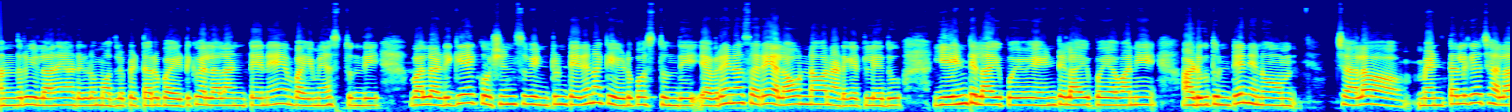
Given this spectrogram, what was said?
అందరూ ఇలానే అడగడం మొదలుపెట్టారు బయటికి వెళ్ళాలంటేనే భయం వేస్తుంది వాళ్ళు అడిగే క్వశ్చన్స్ వింటుంటేనే నాకు ఏడుపు వస్తుంది ఎవరైనా సరే ఎలా ఉన్నావు? అని అడగట్లేదు ఏంటి ఇలా అయిపోయావు ఏంటి ఇలా అయిపోయావు? అని అడుగుతుంటే నేను చాలా మెంటల్‌గా చాలా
